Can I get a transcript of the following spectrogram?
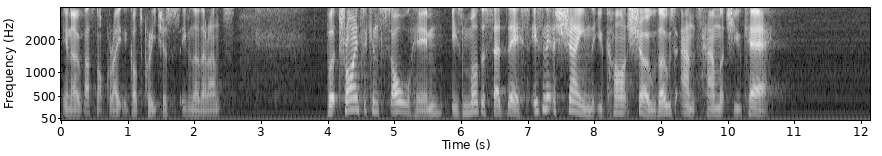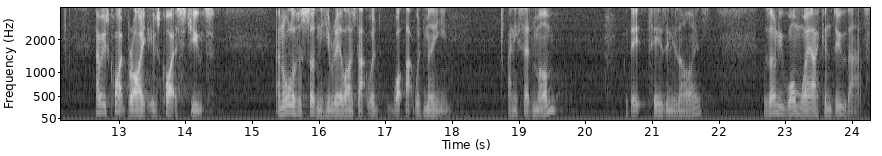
You know, that's not great, God's creatures, even though they're ants. But trying to console him, his mother said this Isn't it a shame that you can't show those ants how much you care? Now, he was quite bright, he was quite astute. And all of a sudden, he realized that would, what that would mean. And he said, Mum, with it, tears in his eyes, there's only one way I can do that.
